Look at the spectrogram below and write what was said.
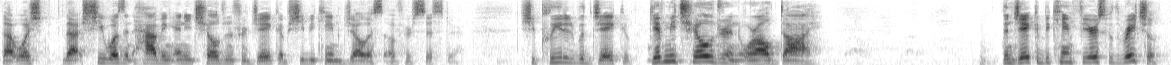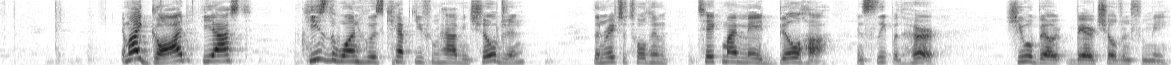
that, was, that she wasn't having any children for Jacob, she became jealous of her sister. She pleaded with Jacob, Give me children or I'll die. Then Jacob became furious with Rachel. Am I God? he asked. He's the one who has kept you from having children. Then Rachel told him, Take my maid Bilhah and sleep with her. She will bear children for me,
